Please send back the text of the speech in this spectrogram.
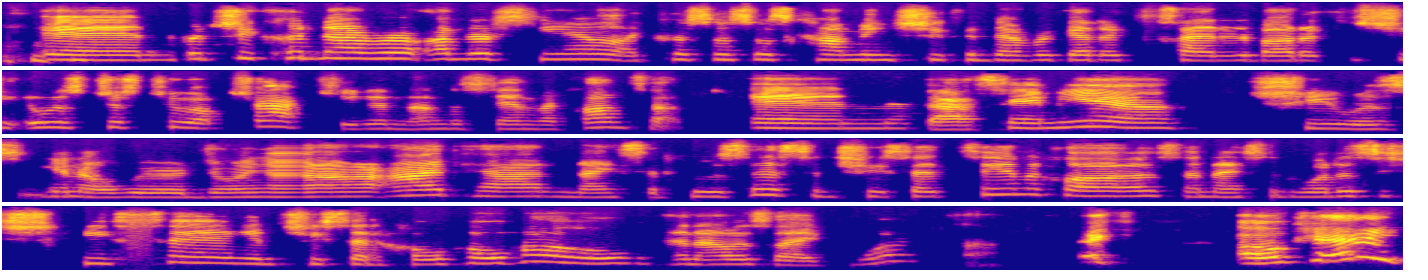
and but she could never understand like Christmas was coming. She could never get excited about it because she it was just too abstract. She didn't understand the concept. And that same year, she was, you know, we were doing it on our iPad, and I said, "Who's this?" And she said, "Santa Claus." And I said, "What does he say?" And she said, "Ho ho ho." And I was like, "What?" heck? okay,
